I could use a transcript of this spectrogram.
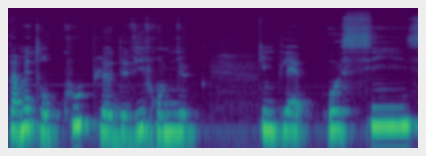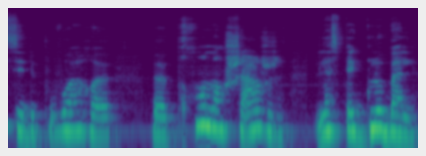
permettre aux couples de vivre au mieux. Ce qui me plaît aussi, c'est de pouvoir euh, euh, prendre en charge l'aspect global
